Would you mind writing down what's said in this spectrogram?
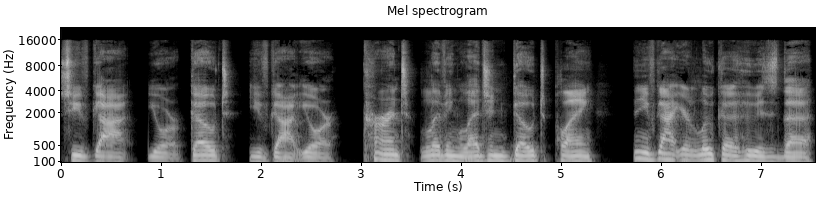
so you've got your goat, you've got your current living legend goat playing. Then you've got your Luka, who is the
